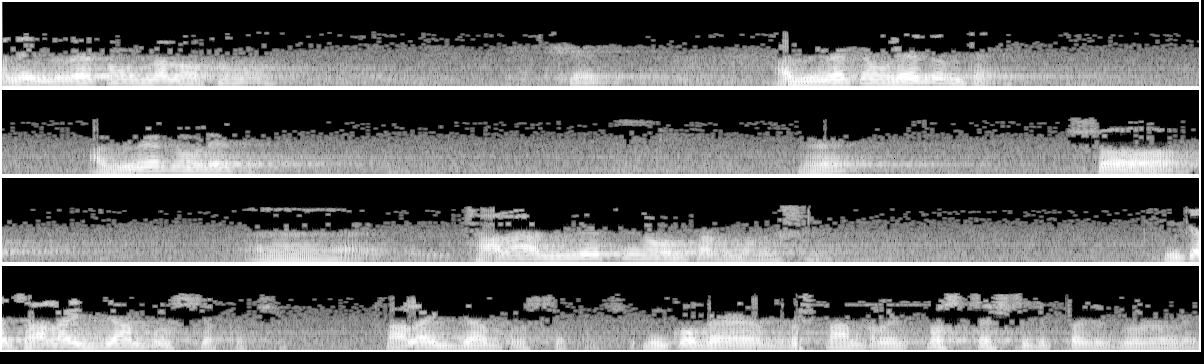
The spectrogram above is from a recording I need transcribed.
అనే వివేకం ఉందా లోకంలో? లేదు. ఆ వివేకం లేదు అంతే ఆ వివేకం లేదు సో చాలా అవివేకంగా ఉంటారు మనుషులు. ఇంకా చాలా ఎగ్జాంపుల్స్ చెప్పచ్చు. చాలా ఎగ్జాంపుల్స్ చెప్పచ్చు. ఇంకొక దృష్టాంతం లిట్మస్ టెస్ట్ చెప్తా చూడండి.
